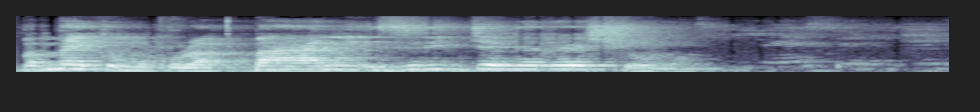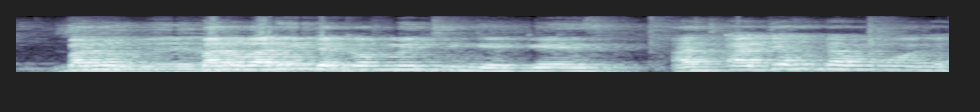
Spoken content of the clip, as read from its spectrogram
bamaike mukula baani ziri generation. Bano balinde gavumenti ng'egenze. Aj- ajja kuddamu kuwega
